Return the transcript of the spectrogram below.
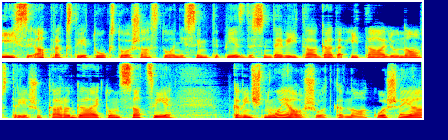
īsi aprakstīja 1859. gada itāļu un austriešu karagaitu un sacīja, ka viņš nojaušot, ka nākošajā,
